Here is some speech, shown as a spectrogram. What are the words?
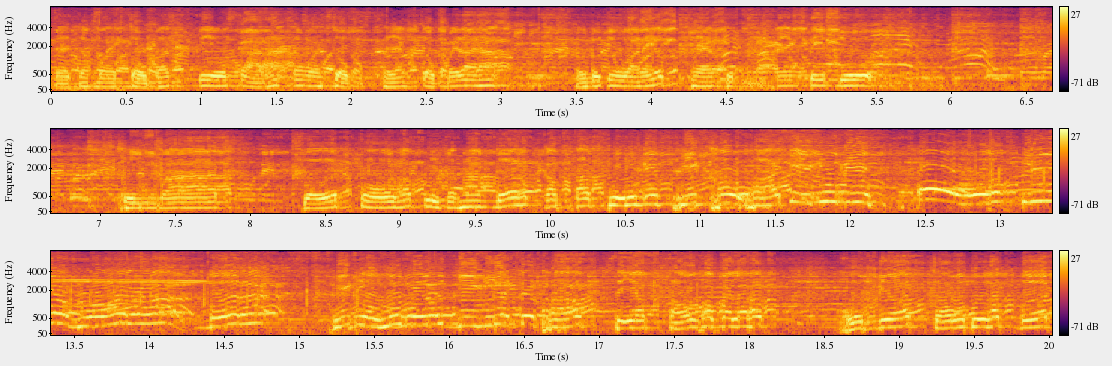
แต่จังหวะจบนั้นมีโอกาสฮะจังหวะจบแต่ยังจบไม่ได้ฮะลองดูจังหวะนี้แทงยังติดอยู่ทิ้งมาเปิดโฟนครับหลุดมาทำเบิร์ดกับตัดผิวลูกนี้พลิกเข้าขวาจริงลูกนี้โอ้โหเรียบร้อยเลยฮะเบิร์ดฮะพลิกหลงลูกนี้แล้ว เลียบด้วยขวาเสียบเสาเข้าไปแล้วครับคนเดียวครับสองประตูครับเบิร์ด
